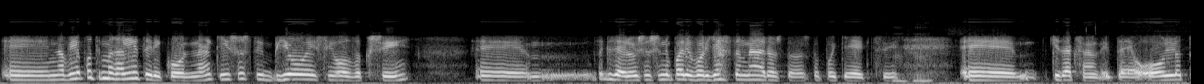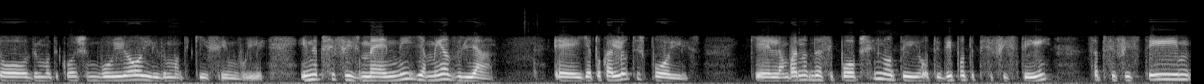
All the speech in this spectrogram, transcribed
ε, να βλέπω τη μεγαλύτερη εικόνα και ίσως την πιο αισιόδοξη ε, δεν ξέρω, ίσως είναι παρηγοριά στον άρρωστο, στο το πω και ετσι Ε, κοιτάξτε να δείτε, όλο το Δημοτικό Συμβούλιο, όλοι οι Δημοτικοί Σύμβουλοι είναι ψηφισμένοι για μία δουλειά, ε, για το καλό της πόλης. Και λαμβάνοντας υπόψη ότι οτιδήποτε ψηφιστεί, θα ψηφιστεί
